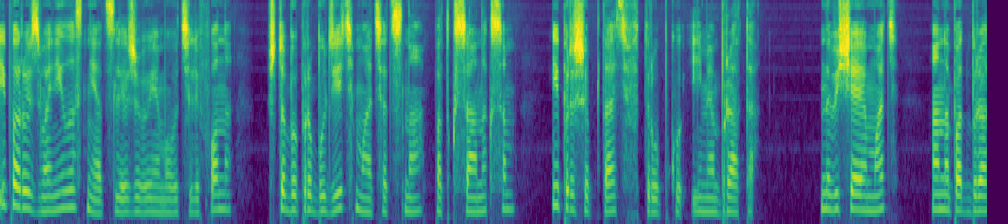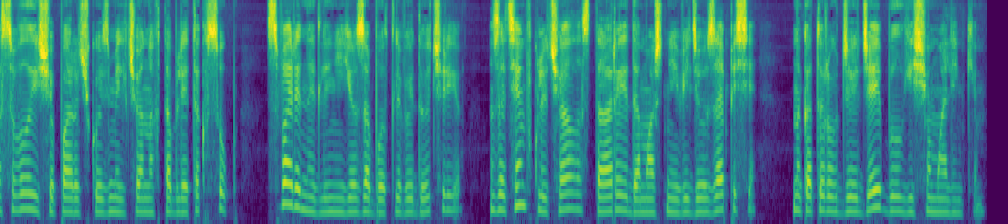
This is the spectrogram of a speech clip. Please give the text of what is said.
и порой звонила с неотслеживаемого телефона, чтобы пробудить мать от сна под ксаноксом и прошептать в трубку имя брата. Навещая мать, она подбрасывала еще парочку измельченных таблеток в суп, сваренный для нее заботливой дочерью, затем включала старые домашние видеозаписи, на которых Джей Джей был еще маленьким.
